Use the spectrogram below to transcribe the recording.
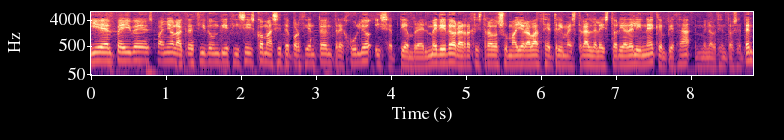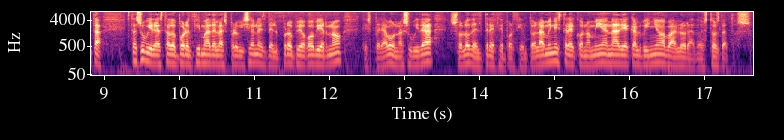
Y el PIB español ha crecido un 16,7% entre julio y septiembre. El medidor ha registrado su mayor avance trimestral de la historia del INE, que empieza en 1970. Esta subida ha estado por encima de las previsiones del propio gobierno, que esperaba una subida solo del 13%. La ministra de Economía, Nadia Calviño, ha valorado estos datos.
